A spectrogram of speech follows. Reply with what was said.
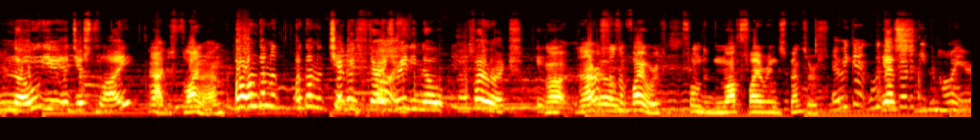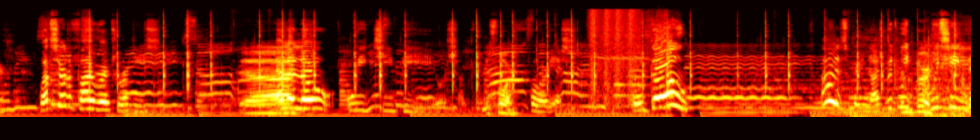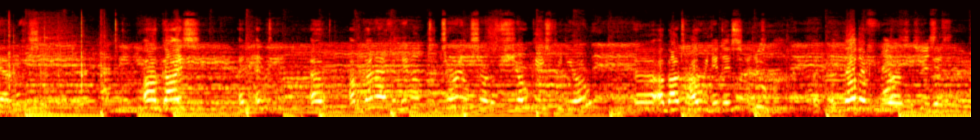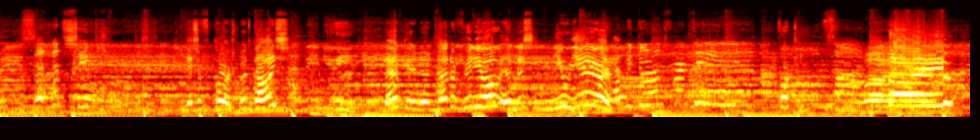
No, you just fly. Yeah, just fly, man. Oh, I'm gonna. I'm gonna check Where if does there is fly? really no fireworks. In. No, there are still some fireworks from the not firing dispensers. And we can we Yes. can get it even higher. What sort of fireworks were these? Yeah. LLO WGB or something. It's four. Four, yes. So go! Oh, that's pretty nice. But we Birds. we seen them. We seen them. Oh, guys, and and uh, I'm gonna have a little tutorial sort of showcase video uh, about how we did this. And a, a lot of work just let, let's save this world. Yes, of course. But guys, be back in another video in this new year. Happy 2014. 14. Bye. Bye. Bye.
